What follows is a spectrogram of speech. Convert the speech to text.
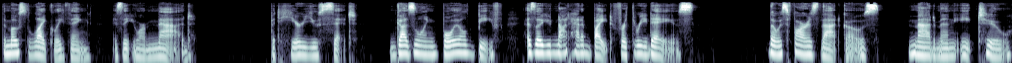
The most likely thing is that you are mad. But here you sit, guzzling boiled beef as though you'd not had a bite for three days. Though, as far as that goes, madmen eat too.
